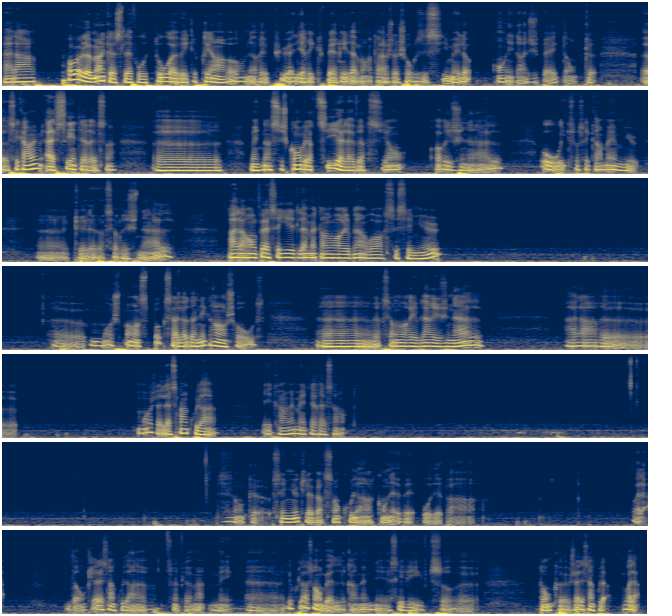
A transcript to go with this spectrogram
Alors, Probablement que si la photo avait été prise en RAW, on aurait pu aller récupérer davantage de choses ici, mais là, on est en JPEG, donc euh, euh, c'est quand même assez intéressant. Euh, maintenant, si je convertis à la version originale, oh oui, ça c'est quand même mieux que la version originale. Alors, on peut essayer de la mettre en noir et blanc, voir si c'est mieux. Moi, je pense pas que ça a donné grand-chose. Euh, version noir et blanc originale. Alors, euh, moi, je la laisserai en couleur. Elle est quand même intéressante. Que c'est mieux que la version couleur qu'on avait au départ. Voilà. Donc, je la laisse en couleur, tout simplement. Mais euh, les couleurs sont belles quand même, assez vives, tout ça. Donc, euh, je la laisse en couleur. Voilà.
